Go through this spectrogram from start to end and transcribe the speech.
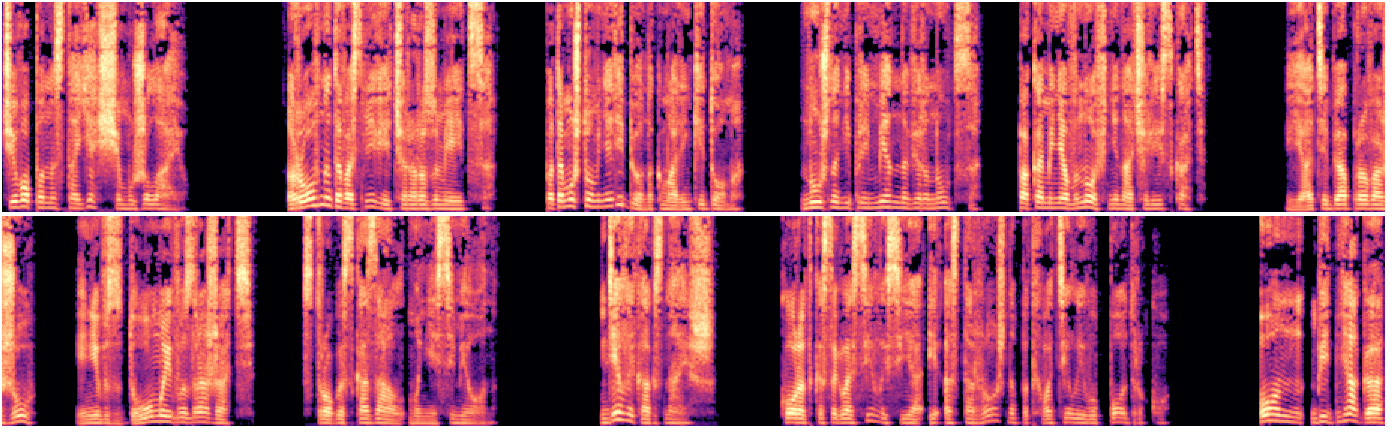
чего по-настоящему желаю. Ровно до восьми вечера, разумеется, потому что у меня ребенок маленький дома. Нужно непременно вернуться, пока меня вновь не начали искать. Я тебя провожу, и не вздумай возражать, — строго сказал мне Симеон. Делай, как знаешь. Коротко согласилась я и осторожно подхватила его под руку. Он, бедняга,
